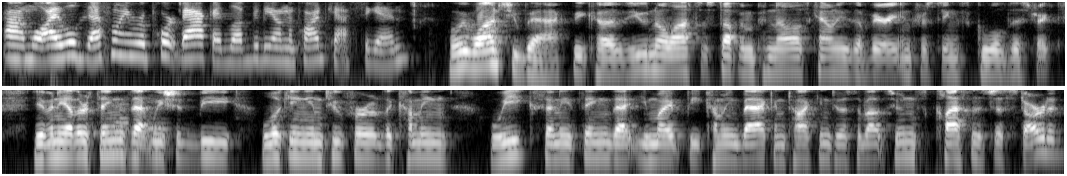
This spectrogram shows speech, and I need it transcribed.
Um, well, I will definitely report back. I'd love to be on the podcast again. We want you back because you know lots of stuff in Pinellas County is a very interesting school district. You have any other things that, that we should be looking into for the coming weeks? Anything that you might be coming back and talking to us about soon? Classes just started.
